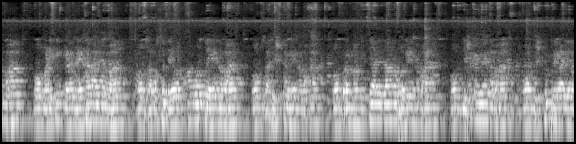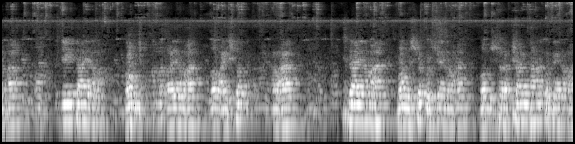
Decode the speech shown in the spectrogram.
नमः ओम मणिकिंगणमेखलाय नमः ओम समस्त देवतामूर्तये नमः ओम सहिष्णवे नमः ओम ब्रह्म विद्यायदानुभवे नमः ओम विष्णवे नमः ओम विष्णुप्रियाय नमः ओम जीविताय नमः ओम ब्रह्मकाय नमः, ओम ऐश्वर्य नमः सिद्धाय नमः, ओम विश्वपुरुषे नमः, ओम विश्वरक्षाविधानकृते नमः,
